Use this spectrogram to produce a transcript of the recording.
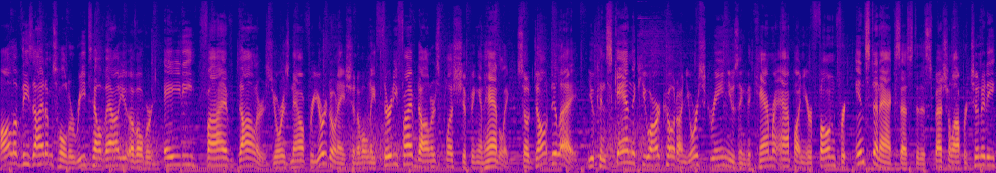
All of these items hold a retail value of over $85. Yours now for your donation of only $35 plus shipping and handling. So don't delay. You can scan the QR code on your screen using the camera app on your phone for instant access to this special opportunity.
